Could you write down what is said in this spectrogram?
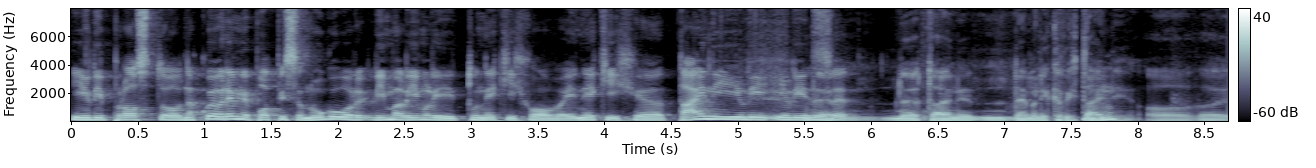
ili prosto, na koje vreme je potpisan ugovor, ili imali, imali tu nekih, ovaj, nekih eh, tajni ili, ili ne, sve? Ne, tajni, nema nikakvih tajni. Mm -hmm. ovaj,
